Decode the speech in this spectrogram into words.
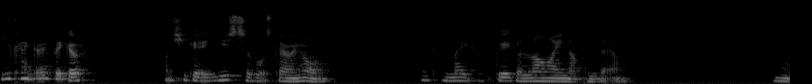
You can go bigger once you get used to what's going on. You can make a bigger line up and down. Hmm.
